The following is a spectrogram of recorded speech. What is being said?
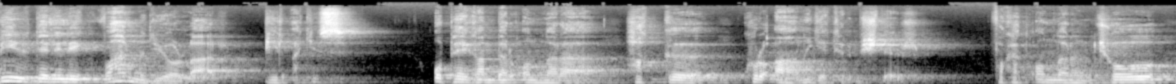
bir delilik var mı diyorlar bilakis. O peygamber onlara hakkı, Kur'an'ı getirmiştir. Fakat onların çoğu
